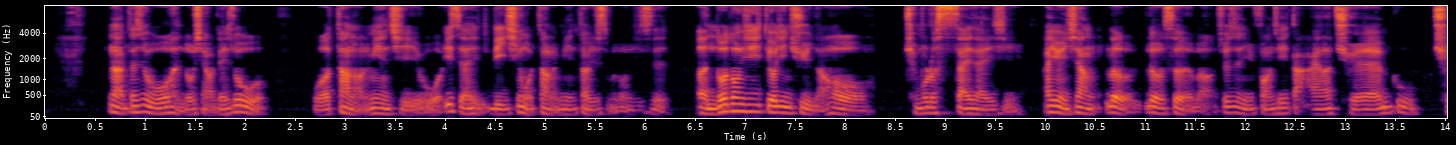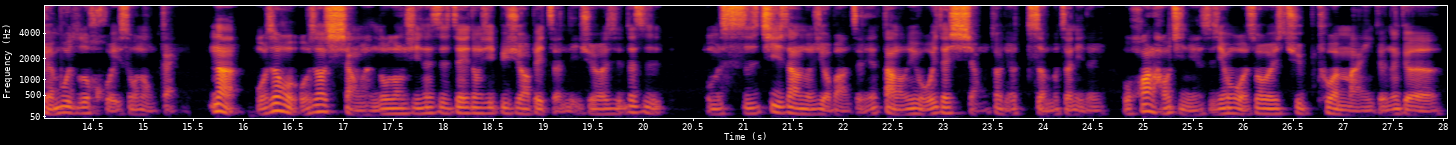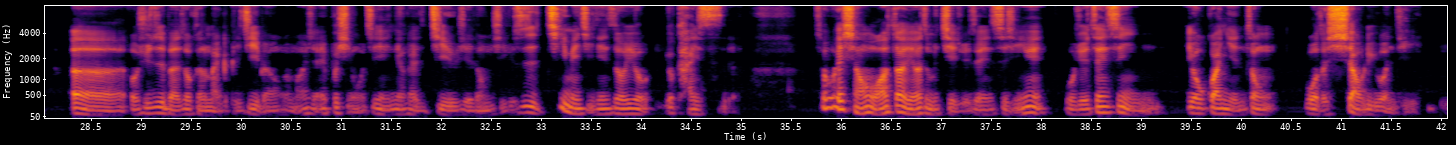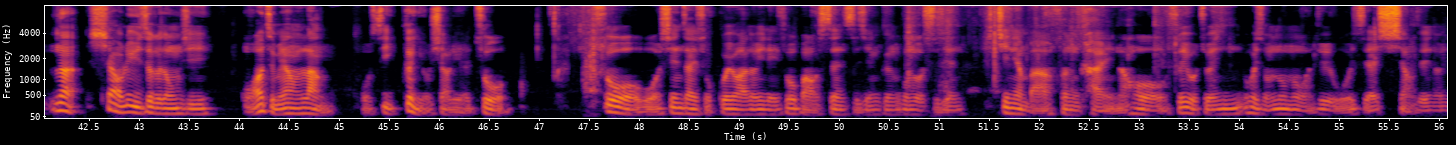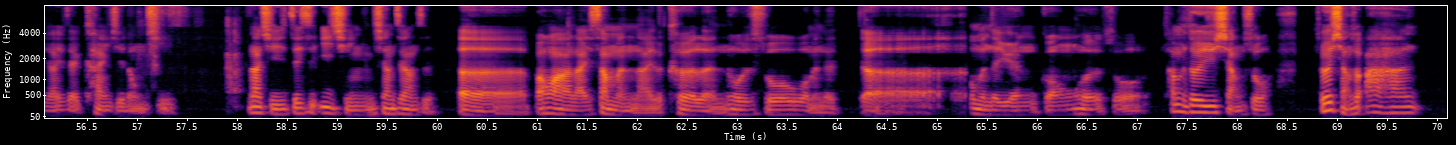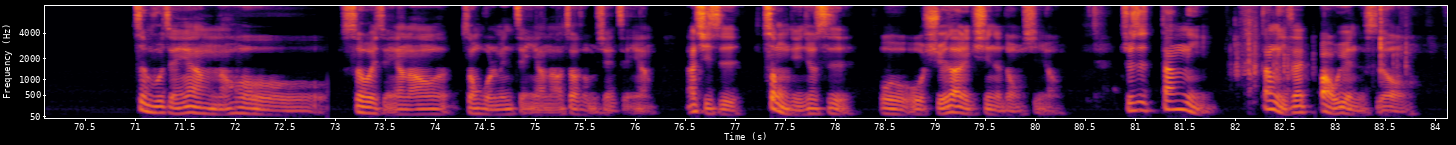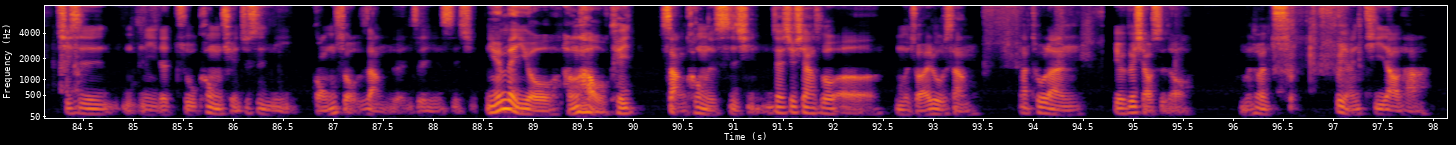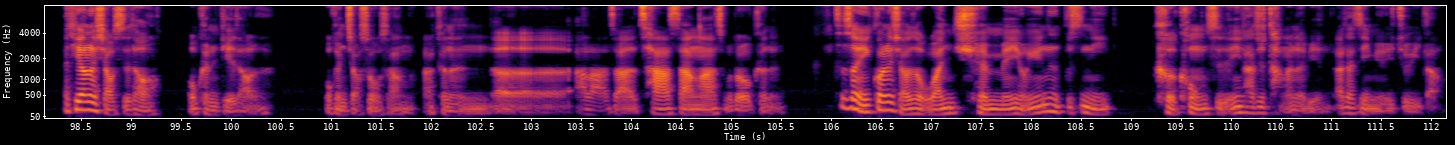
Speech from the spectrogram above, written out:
那但是我很多想法，等于说我我大脑里面其实我一直在理清我大脑里面到底什么东西是很多东西丢进去，然后全部都塞在一起，它有点像乐乐色有没有？就是你房间一打开，它全部全部都是回收那种概念。那我知道我我知道想了很多东西，但是这些东西必须要被整理，需要是但是。我们实际上东西有办法整理，大脑因为我一直在想到底要怎么整理的。我花了好几年时间，我有时候会去突然买一个那个，呃，我去日本的时候可能买个笔记本，我发现哎不行，我今年一定要开始记录一些东西。可是记没几天之后又又开始了，所以我也想我要到底要怎么解决这件事情？因为我觉得这件事情攸关严重我的效率问题。那效率这个东西，我要怎么样让我自己更有效率来做？做我现在所规划的东西，等于说把我私人时间跟工作时间尽量把它分开。然后，所以我昨天为什么弄那么晚，就是我一直在想这些东西，一直在看一些东西。那其实这次疫情像这样子，呃，包括来上门来的客人，或者说我们的呃我们的员工，或者说他们都会去想说，都会想说啊，政府怎样，然后社会怎样，然后中国那边怎样，然后造成我们现在怎样？那其实。重点就是我我学到一个新的东西哦，就是当你当你在抱怨的时候，其实你的主控权就是你拱手让人这件事情。你原本有很好可以掌控的事情，再就像说呃，我们走在路上，那突然有一个小石头，我们突然不小心踢到它，那踢到那小石头，我可能跌倒了，我可能脚受伤了啊，可能呃阿拉扎擦伤啊，什么都有可能。这时候你关了小时候完全没有，因为那不是你可控制的，因为他就躺在那边，啊，但是你没有去注意到。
